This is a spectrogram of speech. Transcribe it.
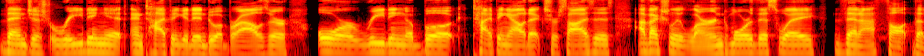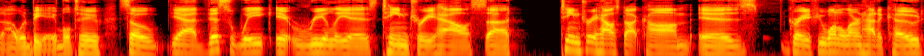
than just reading it and typing it into a browser or reading a book, typing out exercises. I've actually learned more this way than I thought that I would be able to. So, yeah, this week it really is Team Treehouse. Uh, teamtreehouse.com is great. If you want to learn how to code,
